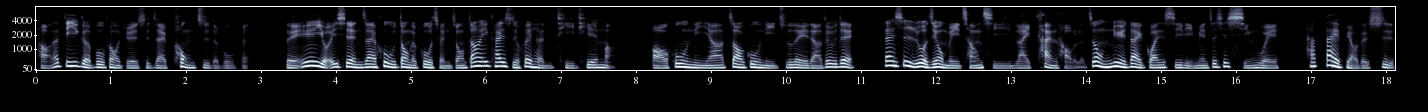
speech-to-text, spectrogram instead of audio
好，那第一个部分，我觉得是在控制的部分。对，因为有一些人在互动的过程中，当然一开始会很体贴嘛，保护你啊，照顾你之类的，对不对？但是如果今天我们以长期来看好了，这种虐待关系里面这些行为。它代表的是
